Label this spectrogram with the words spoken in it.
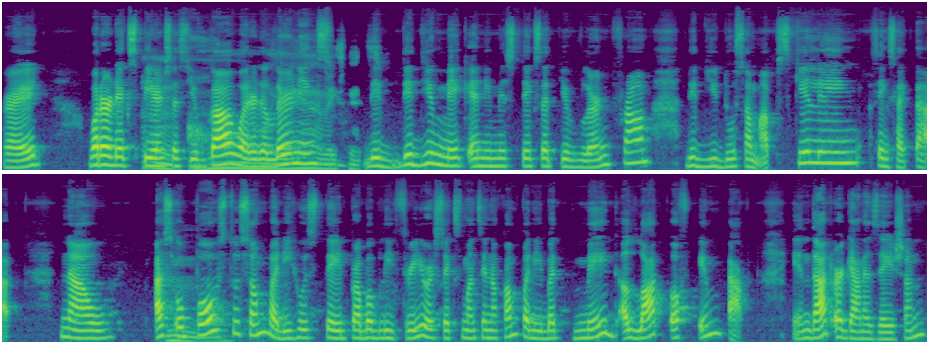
right? What are the Mm. experiences you've got? What are the Oh, yeah, learnings? makes sense. Did did you make any mistakes that you've learned from? Did you do some upskilling? Things like that. Now, as opposed Mm. to somebody who stayed probably three or six months in a company but made a lot of impact in that organization,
